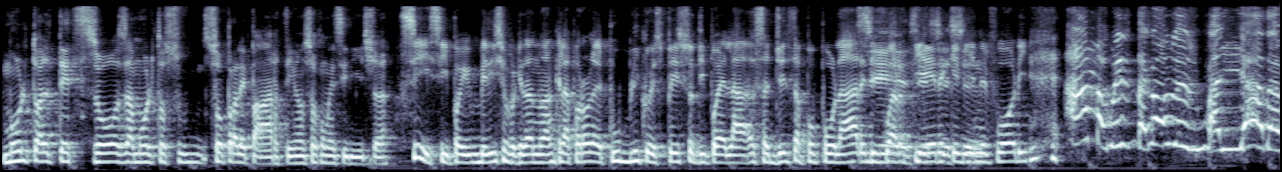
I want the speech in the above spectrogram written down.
molto altezzosa, molto su- sopra le parti, non so come si dice. Sì, sì, poi bellissimo perché danno anche la parola al pubblico e spesso tipo è la saggezza popolare Sì, di quartiere sì, sì, che viene fuori. Ah, ma questa cosa è sbagliata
